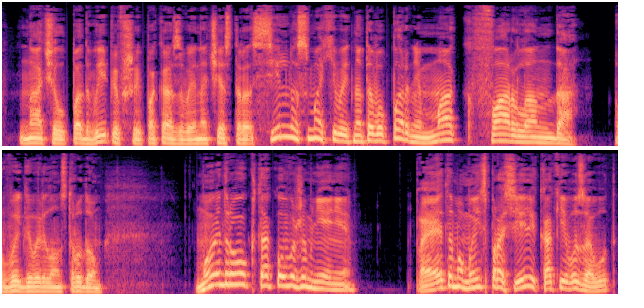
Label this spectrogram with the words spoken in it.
— начал подвыпивший, показывая на Честера, — сильно смахивает на того парня Макфарланда, — выговорил он с трудом. Мой друг такого же мнения, поэтому мы и спросили, как его зовут.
